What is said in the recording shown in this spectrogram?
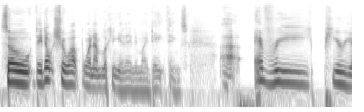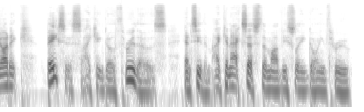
So they don't show up when I'm looking at any of my date things. Uh, every periodic basis, I can go through those and see them. I can access them obviously going through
